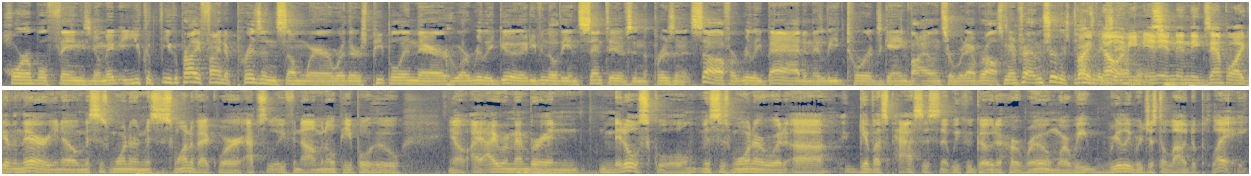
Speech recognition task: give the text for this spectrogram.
horrible things you know maybe you could you could probably find a prison somewhere where there's people in there who are really good even though the incentives in the prison itself are really bad and they lead towards gang violence or whatever else i mean i'm, trying- I'm sure there's tons Right. of No, I mean, in, in, the example I given there, you know, Mrs. Warner and Mrs. Swanovec were absolutely phenomenal people who, you know, I, I remember in middle school, Mrs. Warner would uh, give us passes that we could go to her room where we really were just allowed to play.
